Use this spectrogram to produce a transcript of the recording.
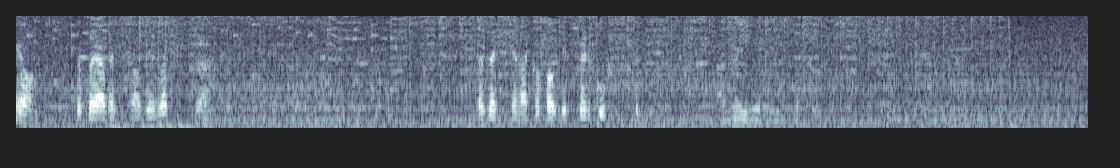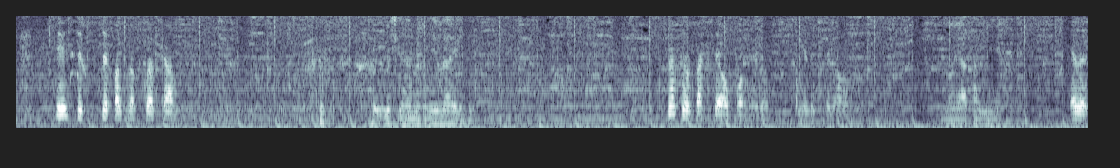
Jo. To co ja też chcę odjeżdżać? Tak. To żeś się nakopał tych pyrków. A daj mi ten spokój. Jeszcze przyczepa z nadkładkami. Myślałem, że nie wejdzie. Co to tak te opony roz... nie wycierały? No ja tam nie jechałem. Nie wiem.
